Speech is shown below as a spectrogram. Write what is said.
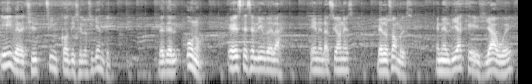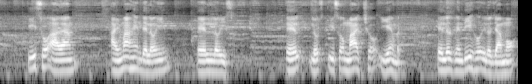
Y Berechit 5 dice lo siguiente. Desde el 1. Este es el libro de las generaciones de los hombres. En el día que Yahweh hizo a Adán a imagen de Elohim, él lo hizo. Él los hizo macho y hembra. Él los bendijo y los llamó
